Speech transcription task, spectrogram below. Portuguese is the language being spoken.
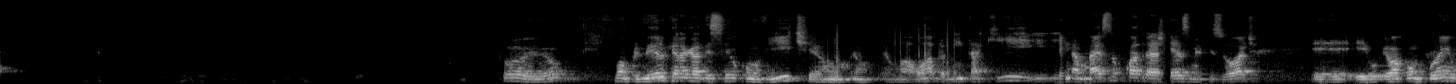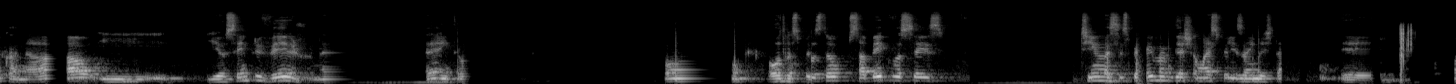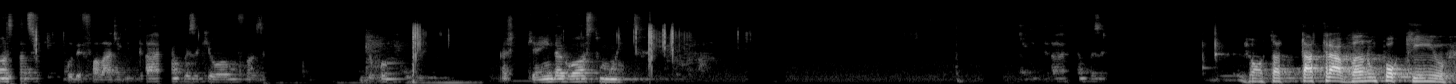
Eu. Bom, primeiro quero agradecer o convite, é, um, é, é uma honra para mim estar aqui, e ainda mais no quadragésimo episódio. É, eu, eu, acompanho o canal e, e eu sempre vejo, né? É, então, outras pessoas, então, saber que vocês tinham essa experiência me deixa mais feliz ainda de estar. É, poder falar de guitarra é uma coisa que eu amo fazer. Eu acho que ainda gosto muito. João, tá, tá travando um pouquinho.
